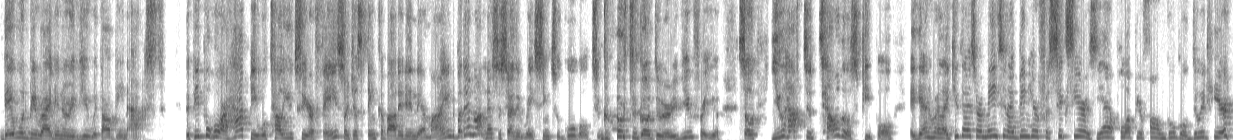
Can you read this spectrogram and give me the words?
they would be writing a review without being asked. The people who are happy will tell you to your face or just think about it in their mind, but they're not necessarily racing to Google to go to go do a review for you. So you have to tell those people again who are like, "You guys are amazing. I've been here for six years. Yeah, pull up your phone, Google, do it here."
